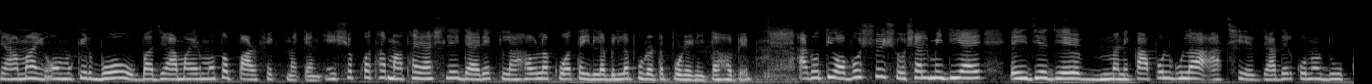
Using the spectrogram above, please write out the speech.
জামাই অমুকের বউ বা জামাইয়ের মতো পারফেক্ট না কেন? এইসব কথা মাথায় আসলেই ডাইরেক্ট লাহাওলা কুয়াতে ইল্লা বিল্লা পুরোটা পড়ে নিতে হবে। আর অতি অবশ্যই সোশ্যাল মিডিয়ায় এই যে যে মানে কাপলগুলা আছে, যাদের কোনো দুঃখ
